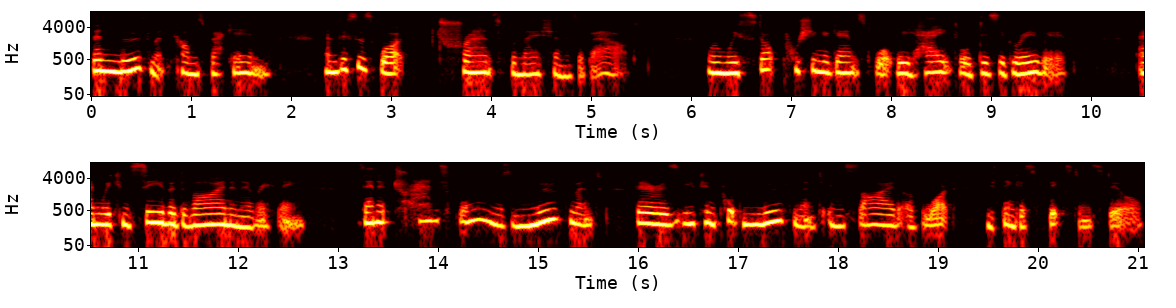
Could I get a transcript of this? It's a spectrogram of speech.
then movement comes back in. And this is what transformation is about. When we stop pushing against what we hate or disagree with, and we can see the divine in everything, then it transforms movement. There is, you can put movement inside of what you think is fixed and still.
